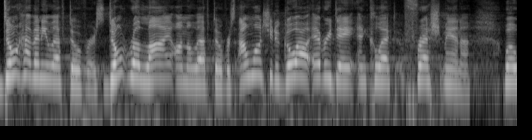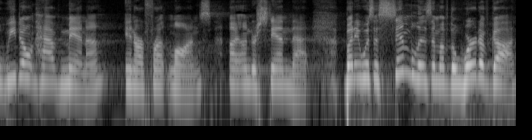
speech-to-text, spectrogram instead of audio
Don't have any leftovers. Don't rely on the leftovers. I want you to go out every day and collect fresh manna. Well, we don't have manna in our front lawns. I understand that. But it was a symbolism of the Word of God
